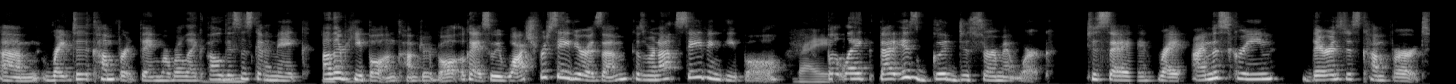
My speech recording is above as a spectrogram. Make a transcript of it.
um, right to comfort thing where we're like, oh, this mm-hmm. is going to make other people uncomfortable. Okay, so we watch for saviorism because we're not saving people. Right. But like that is good discernment work to say, right, I'm the screen, there is discomfort.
